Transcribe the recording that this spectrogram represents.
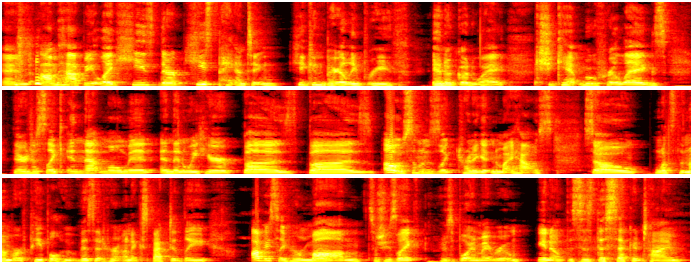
And I'm happy. Like he's there, he's panting. He can barely breathe in a good way. She can't move her legs. They're just like in that moment. And then we hear buzz, buzz. Oh, someone's like trying to get into my house. So what's the number of people who visit her unexpectedly? Obviously her mom. So she's like, there's a boy in my room. You know, this is the second time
